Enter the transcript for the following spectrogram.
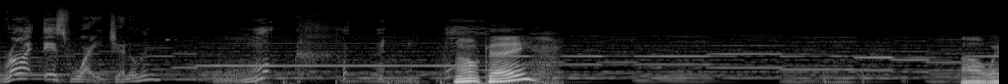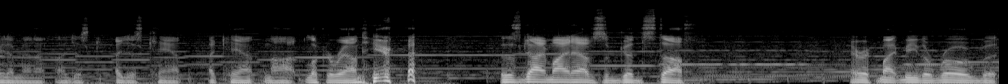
Right this way, gentlemen. Okay. Oh, wait a minute. I just I just can't. I can't not look around here. This guy might have some good stuff. Erik might be the rogue, but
